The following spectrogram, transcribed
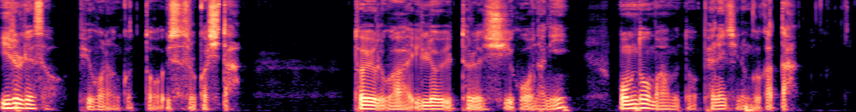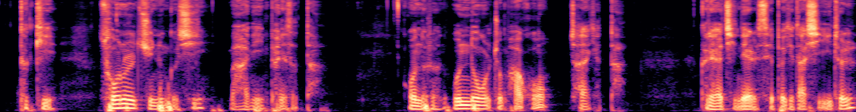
일을 해서 피곤한 것도 있었을 것이다. 토요일과 일요일 이틀을 쉬고 나니 몸도 마음도 편해지는 것 같다. 특히 손을 쥐는 것이 많이 편해졌다. 오늘은 운동을 좀 하고 자야겠다. 그래야지 내일 새벽에 다시 일을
